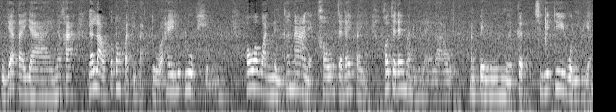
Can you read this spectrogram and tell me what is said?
ปู่ย่าตายายนะคะ แล้วเราก็ต้องปฏิบัติตัวให้ลูกๆเห็น เพราะว่าวันหนึ่งข้างหน้าเนี่ยเขาจะได้ไปเขาจะได้มาดูแลเรา มันเป็นเหมือนกับชีวิตที่วนเวียน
